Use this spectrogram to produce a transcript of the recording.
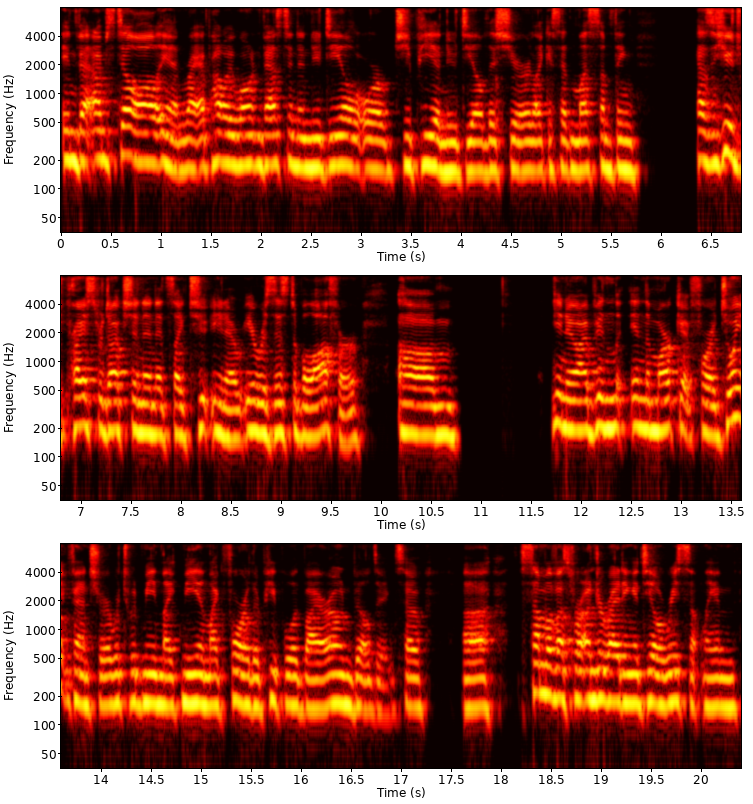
invest. I'm still all in, right? I probably won't invest in a new deal or GP a new deal this year. Like I said, unless something has a huge price reduction and it's like, too, you know, irresistible offer. Um, you know, I've been in the market for a joint venture, which would mean like me and like four other people would buy our own building. So uh, some of us were underwriting a deal recently, and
